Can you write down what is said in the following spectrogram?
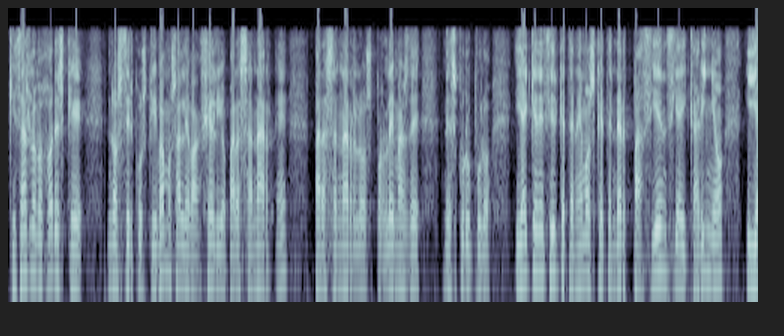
quizás lo mejor es que nos circunscribamos al Evangelio para sanar, ¿eh? para sanar los problemas de, de, escrúpulo. Y hay que decir que tenemos que tener paciencia y cariño y,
